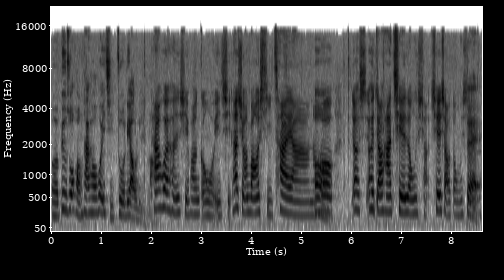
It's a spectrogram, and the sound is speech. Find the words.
呃，比如说皇太后会一起做料理吗？他会很喜欢跟我一起，他喜欢帮我洗菜啊，然嗯后要会教他切东西小切小东西。对，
